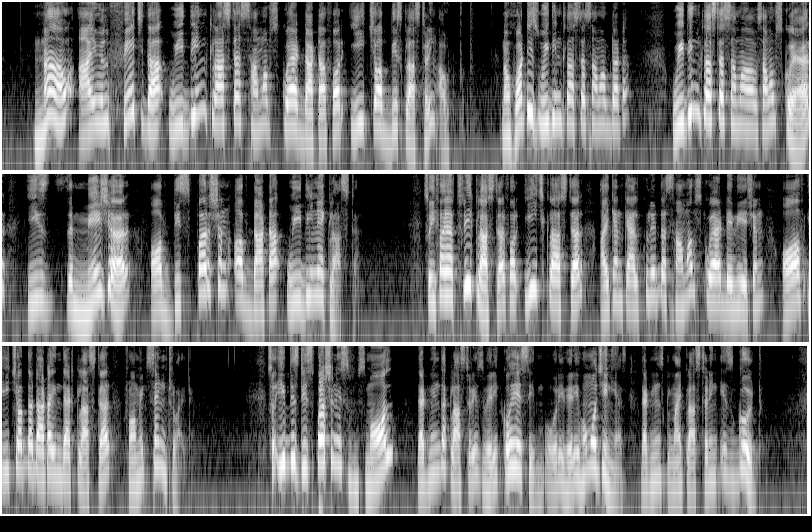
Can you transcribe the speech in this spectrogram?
Now, I will fetch the within cluster sum of square data for each of this clustering output. Now, what is within cluster sum of data? Within cluster sum of, sum of square is the measure of dispersion of data within a cluster. So, if I have 3 cluster for each cluster I can calculate the sum of square deviation of each of the data in that cluster from its centroid. So, if this dispersion is small that means the cluster is very cohesive, very, very homogeneous. That means my clustering is good.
